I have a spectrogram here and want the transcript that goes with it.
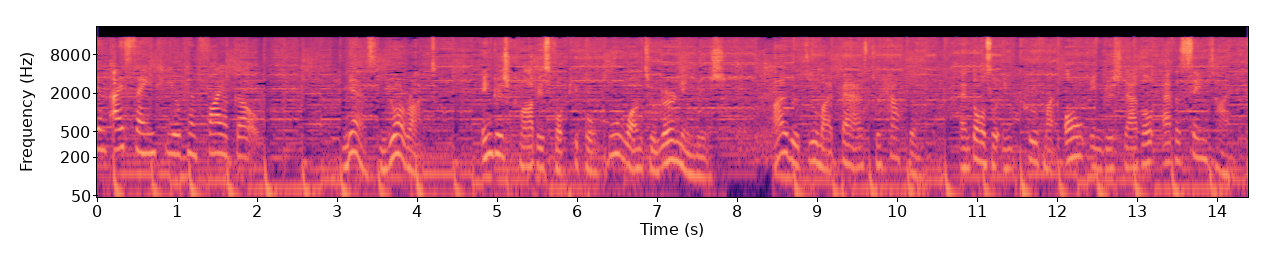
then I think you can find a goal. Yes, you are right. English Club is for people who want to learn English. I will do my best to help them and also improve my own English level at the same time.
